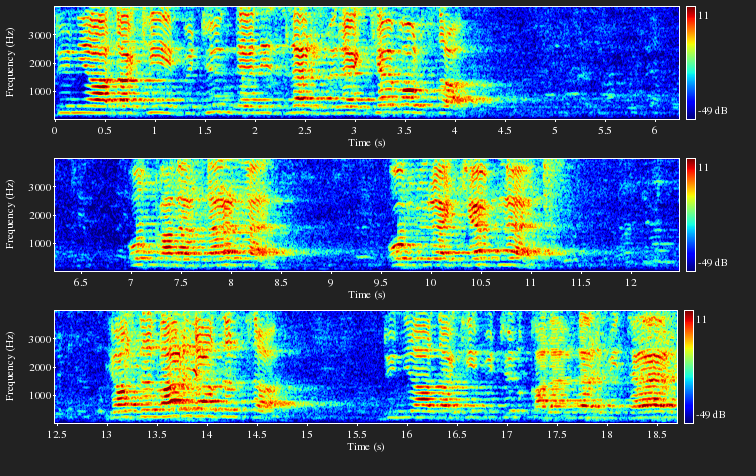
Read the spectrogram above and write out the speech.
Dünyadaki bütün denizler mürekkep olsa o kalemlerle, o mürekkeple yazılar yazılsa, dünyadaki bütün kalemler biter,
